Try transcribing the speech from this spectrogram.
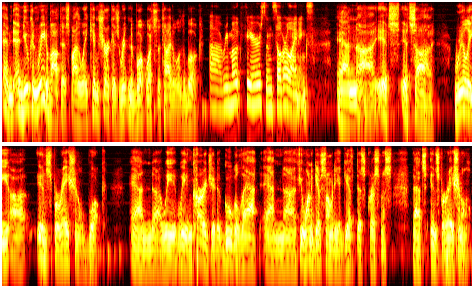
and and you can read about this, by the way. Kim Shirk has written a book. What's the title of the book? Uh, Remote Fears and Silver Linings. And uh, it's it's a really uh, inspirational book. And uh, we, we encourage you to Google that. And uh, if you want to give somebody a gift this Christmas that's inspirational,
